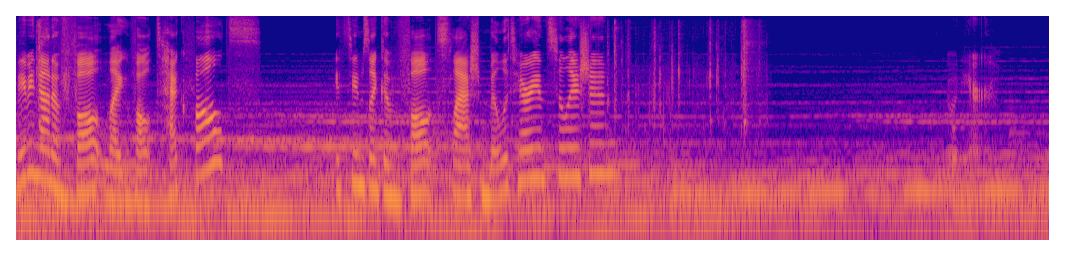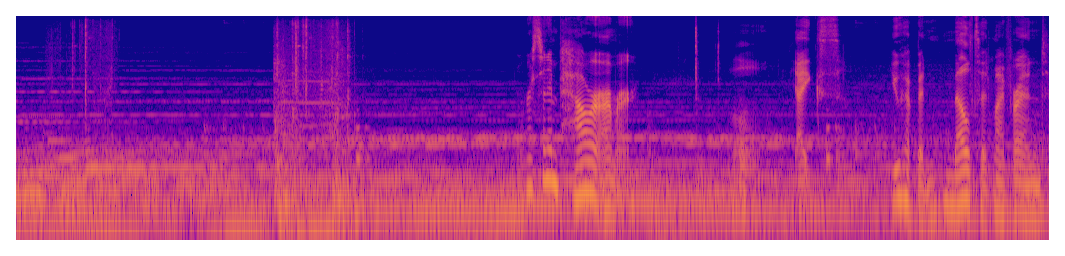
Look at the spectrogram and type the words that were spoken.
Maybe not a vault like Vault-Tec vaults. It seems like a vault slash military installation. Person in power armor. Oh, yikes. You have been melted, my friend.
